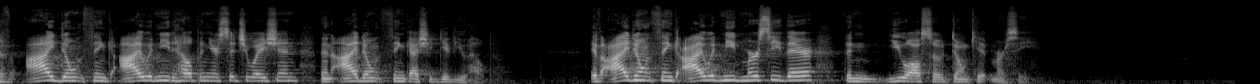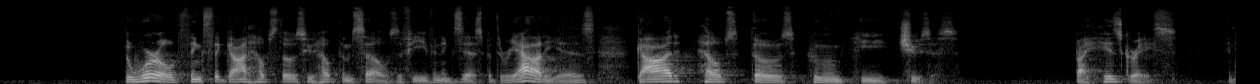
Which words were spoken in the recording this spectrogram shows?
if I don't think I would need help in your situation, then I don't think I should give you help. If I don't think I would need mercy there, then you also don't get mercy. The world thinks that God helps those who help themselves, if He even exists. But the reality is, God helps those whom He chooses by His grace and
